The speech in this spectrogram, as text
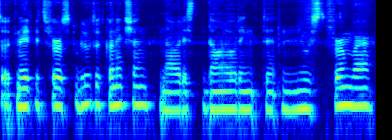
So it made its first Bluetooth connection. Now it is downloading the newest firmware.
